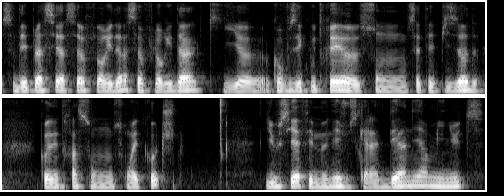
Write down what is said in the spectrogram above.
se déplaçait à South Florida, South Florida qui, euh, quand vous écouterez euh, son, cet épisode, connaîtra son, son head coach. UCF est mené jusqu'à la dernière minute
